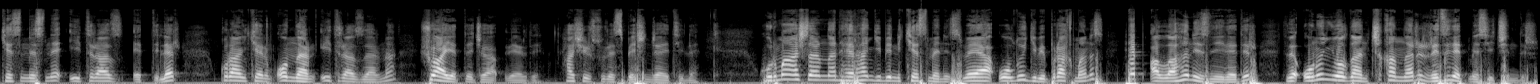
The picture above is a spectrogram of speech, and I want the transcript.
kesilmesine itiraz ettiler. Kur'an-ı Kerim onların itirazlarına şu ayette cevap verdi. Haşir suresi 5. ayetiyle. Hurma ağaçlarından herhangi birini kesmeniz veya olduğu gibi bırakmanız hep Allah'ın izniyledir ve onun yoldan çıkanları rezil etmesi içindir.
